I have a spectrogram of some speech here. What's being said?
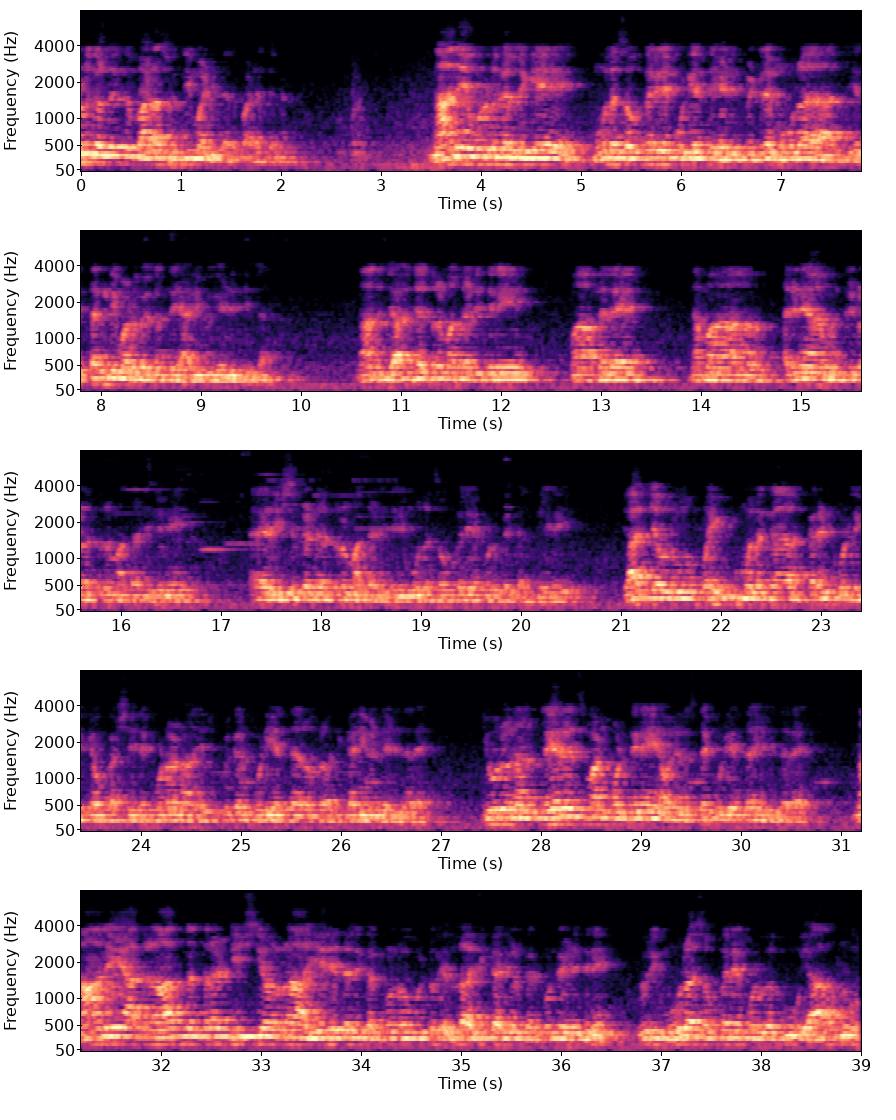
ಉರುಳುಗಲ್ಲೆಂದು ಬಹಳ ಸುದ್ದಿ ಮಾಡಿದ್ದಾರೆ ಬಹಳ ಜನ. ನಾನೇ ಉರುಳುಗಲ್ಲಿಗೆ ಮೂಲ ಸೌಕರ್ಯ ಕೊಡಿ ಅಂತ ಹೇಳಿದ್ ಬಿಟ್ರೆ ಮೂಲ ಎತ್ತಂಗಡಿ ಮಾಡಬೇಕಂತ ಯಾರಿಗೂ ಹೇಳಿದ್ದಿಲ್ಲ. ನಾನು ಜಾರ್ಜ್ ಹತ್ರ ಮಾತಾಡಿದ್ದೀನಿ ಆಮೇಲೆ ನಮ್ಮ ಅರಣ್ಯ ಮಂತ್ರಿಗಳ ಹತ್ರ ಮಾತಾಡಿದ್ದೀನಿ ಈಶ್ವರ ಹತ್ರ ಮಾತಾಡಿದ್ದೀನಿ, ಮೂಲ ಸೌಕರ್ಯ ಕೊಡ್ಬೇಕಂತ ಹೇಳಿ. ಜಾರ್ಜ್ ಅವರು ಪೈಪ್ ಮೂಲಕ ಕರೆಂಟ್ ಕೊಡ್ಲಿಕ್ಕೆ ಅವಕಾಶ ಇದೆ, ಕೊಡೋಣ, ಎಷ್ಟು ಬೇಕಾದ್ರೂ ಕೊಡಿ ಅಂತ ಅವರು ಅಧಿಕಾರಿಗಳು ಹೇಳಿದ್ದಾರೆ. ಇವರು ನಾನು ಕ್ಲಿಯರೆನ್ಸ್ ಮಾಡ್ಕೊಡ್ತೀನಿ, ಅವ್ರಿಗೆ ರಸ್ತೆ ಕೊಡಿ ಅಂತ ಹೇಳಿದ್ದಾರೆ. ನಾನೇ ಅದರ ಆದ ನಂತರ ಡಿ ಸಿ ಅವ್ರನ್ನ ಏರಿಯಾದಲ್ಲಿ ಕರ್ಕೊಂಡು ಹೋಗ್ಬಿಟ್ಟು ಎಲ್ಲ ಅಧಿಕಾರಿಗಳು ಕರ್ಕೊಂಡು ಹೇಳಿದ್ದೀನಿ, ಇವ್ರಿಗೆ ಮೂಲ ಸೌಕರ್ಯ ಕೊಡಬೇಕು ಯಾರು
